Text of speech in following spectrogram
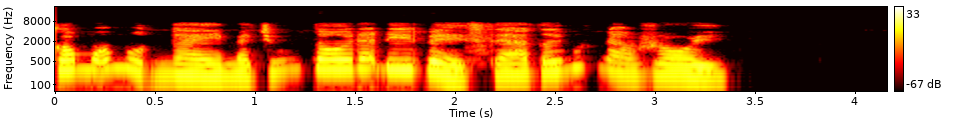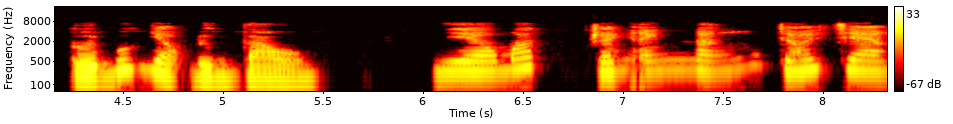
Có mỗi một ngày mà chúng tôi đã đi về xa tới mức nào rồi. Tôi bước dọc đường tàu, nheo mắt tránh ánh nắng chói chang.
